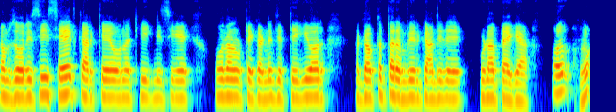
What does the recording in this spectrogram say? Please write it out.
ਕਮਜ਼ੋਰੀ ਸੀ। ਸਿਹਤ ਕਰਕੇ ਉਹਨਾਂ ਠੀਕ ਨਹੀਂ ਸੀਗੇ ਉਹਨਾਂ ਨੂੰ ਟਿਕਟ ਨਹੀਂ ਦਿੱਤੀ ਗਈ। ਔਰ ਡਾਕਟਰ ਧਰਮਵੀਰ ਗਾਂਧੀ ਦੇ ਗੁਣਾ ਪੈ ਗਿਆ। ਔਰ ਹੁਣ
